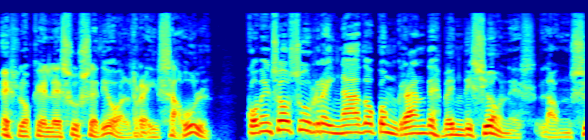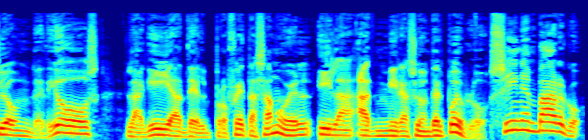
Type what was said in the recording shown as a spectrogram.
es lo que le sucedió al rey Saúl. Comenzó su reinado con grandes bendiciones, la unción de Dios, la guía del profeta Samuel y la admiración del pueblo. Sin embargo,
